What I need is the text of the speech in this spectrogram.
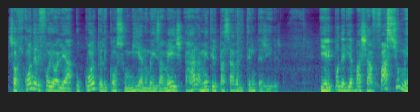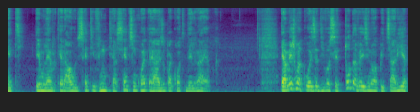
Só que quando ele foi olhar o quanto ele consumia no mês a mês, raramente ele passava de 30 gigas. E ele poderia baixar facilmente. Eu me lembro que era algo de 120 a 150 reais o pacote dele na época. É a mesma coisa de você toda vez ir numa pizzaria,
